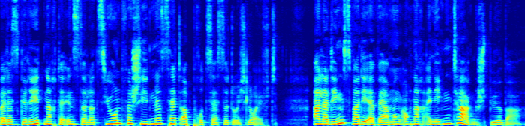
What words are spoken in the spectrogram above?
weil das Gerät nach der Installation verschiedene Setup-Prozesse durchläuft. Allerdings war die Erwärmung auch nach einigen Tagen spürbar.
